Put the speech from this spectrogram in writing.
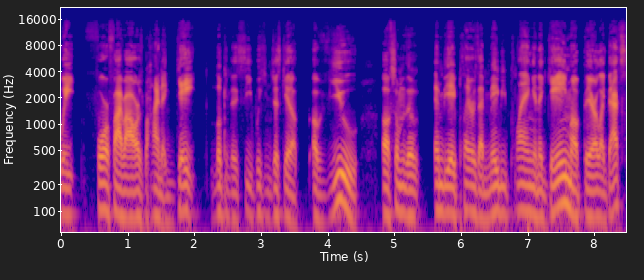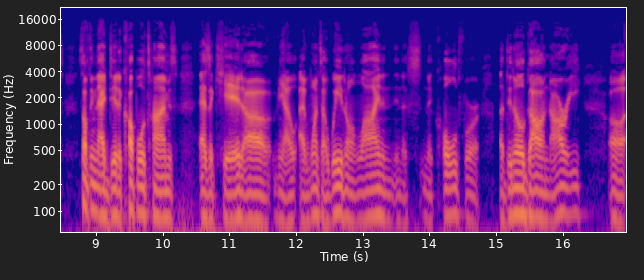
wait four or five hours behind a gate, looking to see if we can just get a, a view of some of the NBA players that may be playing in a game up there. Like that's something that I did a couple of times as a kid. Uh, you know, I once I waited online in, in, the, in the cold for a Danilo Gallinari uh,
